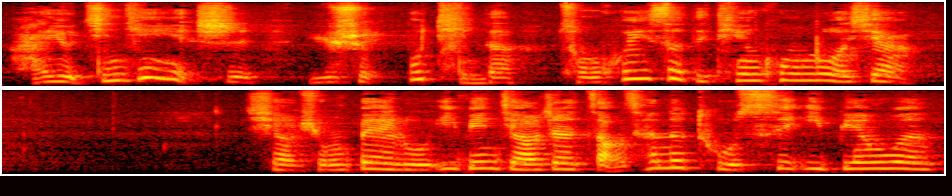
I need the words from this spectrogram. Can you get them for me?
还有今天也是，雨水不停的从灰色的天空落下。小熊贝鲁一边嚼着早餐的吐司，一边问：“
